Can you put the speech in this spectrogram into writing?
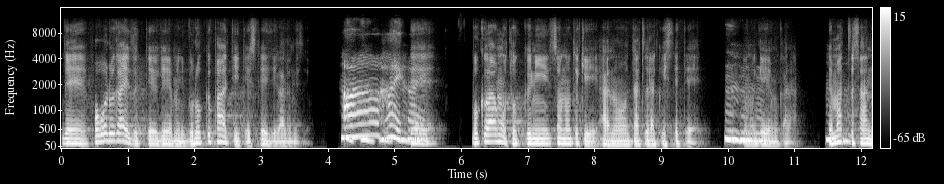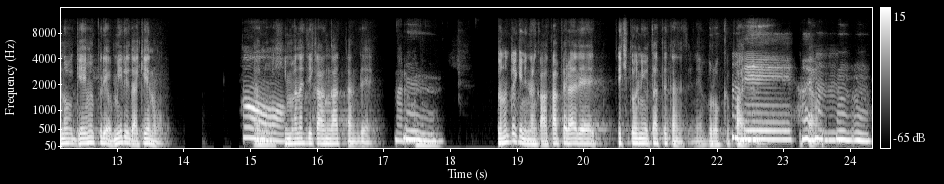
で、フォールガイズっていうゲームにブロックパーティーっていうステージがあるんですよ。ああ、はいはい。で、僕はもうとっくにその時、あの、脱落してて、うんそのゲム。ームから。で、マットさんのゲームプレイを見るだけの、あの、はあ暇な時間があったんで、うなるほど。ん。その時になんかアカペラで適当に歌ってたんですよね、ブロックパーティーへえ、はい。うんうんうん。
